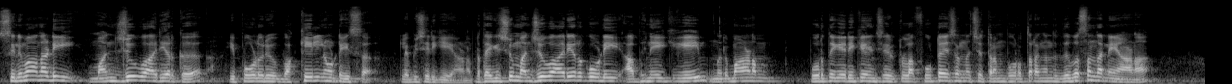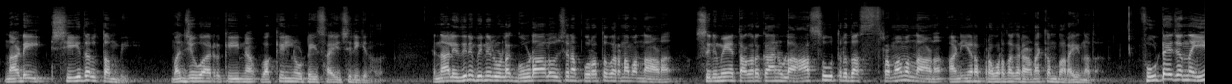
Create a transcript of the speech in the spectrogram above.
സിനിമാ നടി മഞ്ജു വാര്യർക്ക് ഇപ്പോൾ ഒരു വക്കീൽ നോട്ടീസ് ലഭിച്ചിരിക്കുകയാണ്. പ്രത്യേകിച്ചും മഞ്ജു വാര്യർ കൂടി അഭിനയിക്കുകയും നിർമ്മാണം പൂർത്തീകരിക്കുകയും ചെയ്തിട്ടുള്ള ഫുട്ടേജ് എന്ന ചിത്രം പുറത്തിറങ്ങുന്ന ദിവസം തന്നെയാണ് നടി ശീതൾ തമ്പി മഞ്ജു വാര്യർക്ക് ഈ വക്കീൽ നോട്ടീസ് അയച്ചിരിക്കുന്നത്. എന്നാൽ ഇതിന് പിന്നിലുള്ള ഗൂഢാലോചന പുറത്തു വരണമെന്നാണ് സിനിമയെ തകർക്കാനുള്ള ആസൂത്രിത ശ്രമമെന്നാണ് അണിയറ പ്രവർത്തകരടക്കം പറയുന്നത്. ഫൂട്ടേജ് എന്ന ഈ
